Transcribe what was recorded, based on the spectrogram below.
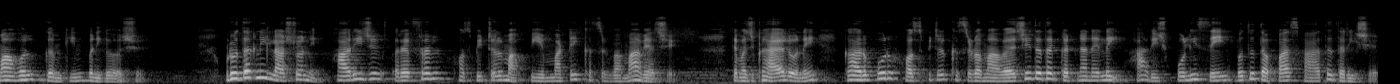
માહોલ ગમગીન બની ગયો છે. મૃતકની લાશોને હારીજ રેફરલ હોસ્પિટલમાં પીએમ માટે ખસેડવામાં આવ્યા છે. તેમજ ઘાયલોને ઘારપુર હોસ્પિટલ ખસેડવામાં આવ્યા છે તથા ઘટનાને લઈ હારીજ પોલીસે વધુ તપાસ હાથ ધરી છે.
